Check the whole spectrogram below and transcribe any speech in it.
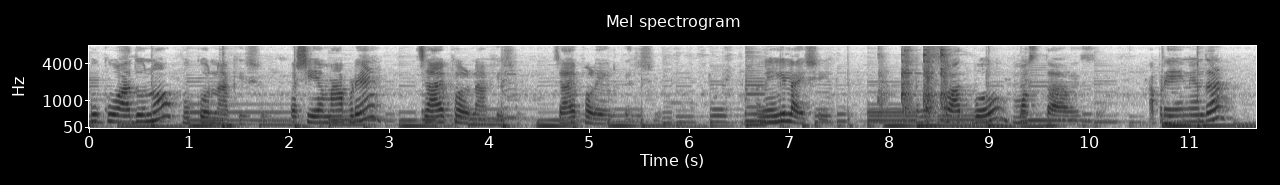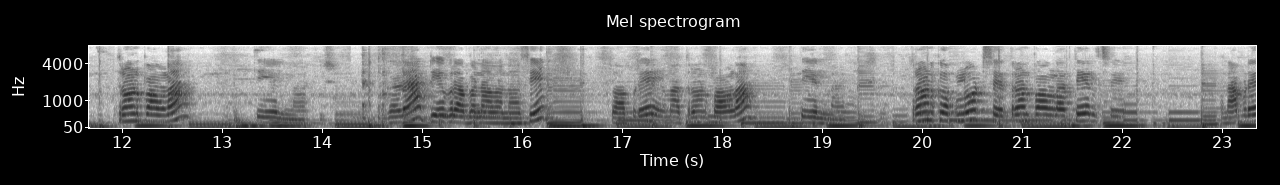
ભૂકો આદુનો ભૂકો નાખીશું. પછી એમાં આપણે જાયફળ નાખીશું. જાયફળ એડ કરીશું. અને ઇલાયચી એનો સ્વાદ બહુ મસ્ત આવે છે. આપણે એની અંદર ત્રણ પાવડા તેલ નાખીશું. ગળા ઢેબરા બનાવવાના છે, તો આપણે એમાં ત્રણ પાવડા તેલ નાખીશું. ત્રણ કપ લોટ છે, ત્રણ પાવડા તેલ છે. અને આપણે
